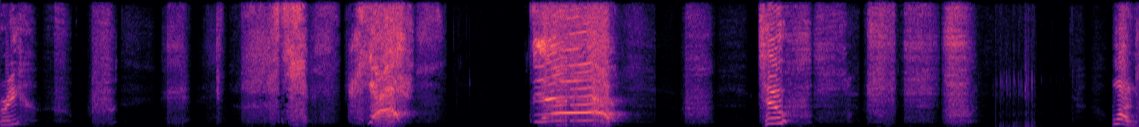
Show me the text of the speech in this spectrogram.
three, two, one.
